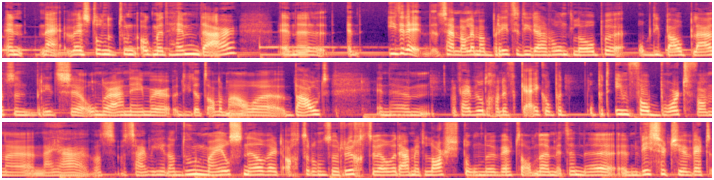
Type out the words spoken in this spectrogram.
En nou, wij stonden toen ook met hem daar. En, uh, en iedereen, het zijn alleen maar Britten die daar rondlopen op die bouwplaats. Een Britse onderaannemer die dat allemaal uh, bouwt. En um, wij wilden gewoon even kijken op het, op het infobord van, uh, nou ja, wat, wat zijn we hier dan doen? Maar heel snel werd achter onze rug, terwijl we daar met Lars stonden, werd dan uh, met een, een wissertje werd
